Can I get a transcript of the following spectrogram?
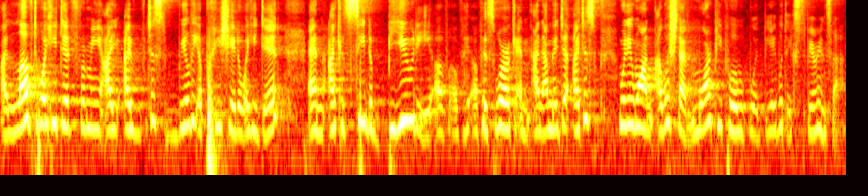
I loved what he did for me. I, I just really appreciated what he did. And I could see the beauty of, of, of his work. And, and I, mean, I just really want, I wish that more people would be able to experience that.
